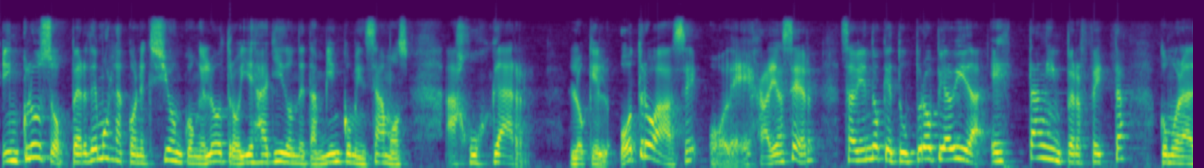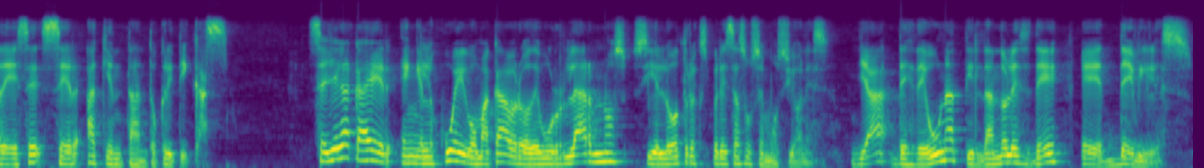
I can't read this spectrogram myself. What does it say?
incluso perdemos la conexión con el otro y es allí donde también comenzamos a juzgar lo que el otro hace o deja de hacer, sabiendo que tu propia vida es tan imperfecta como la de ese ser a quien tanto criticas. Se llega a caer en el juego macabro de burlarnos si el otro expresa sus emociones, ya desde una tildándoles de eh, débiles.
